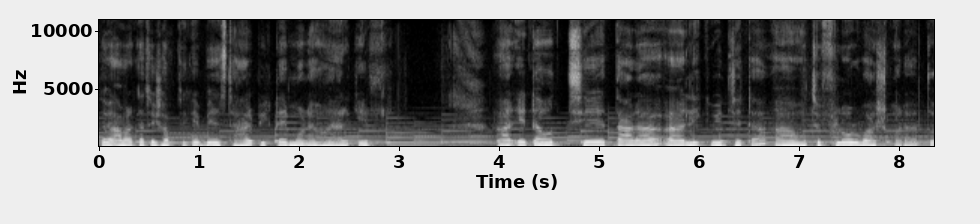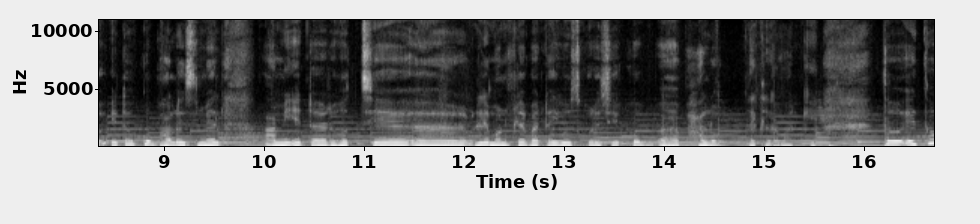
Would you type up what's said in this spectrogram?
তবে আমার কাছে সবথেকে বেস্ট হারপিকটাই মনে হয় আর কি। আর এটা হচ্ছে তারা লিকুইড যেটা হচ্ছে ফ্লোর ওয়াশ করা। তো এটাও খুব ভালো স্মেল আমি এটার হচ্ছে লেমন ফ্লেভারটা ইউজ করেছি, খুব ভালো দেখলাম আর কি। তো এই তো,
